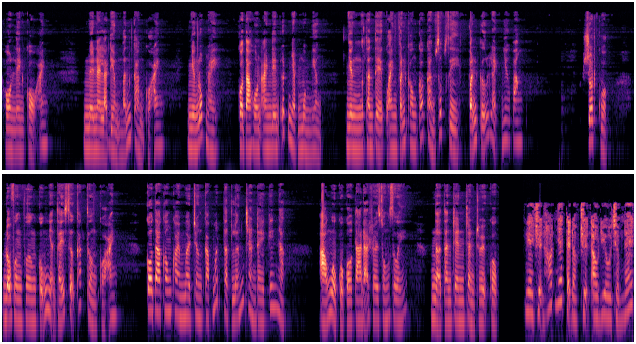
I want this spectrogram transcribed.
hôn lên cổ anh. Nơi này là điểm mẫn cảm của anh. Nhưng lúc này, cô ta hôn anh lên ướt nhẹp mồm miệng, nhưng thân thể của anh vẫn không có cảm xúc gì, vẫn cứ lạnh như băng. Rốt cuộc, Đỗ Phương Phương cũng nhận thấy sự khắc thường của anh. Cô ta không khỏi mở trừng cặp mắt thật lớn tràn đầy kinh ngạc. Áo ngủ của cô ta đã rơi xuống dưới, Nở thân trên trần trụi cục. Nghe chuyện hot nhất tại đọc truyện audio.net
